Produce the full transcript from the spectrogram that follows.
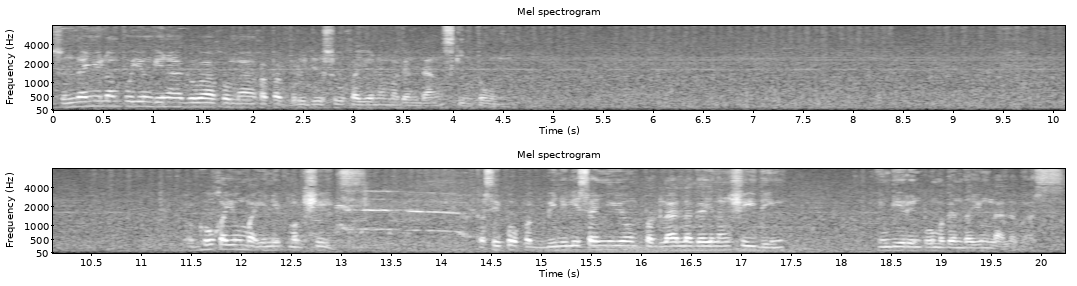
Sundan nyo lang po yung ginagawa ko makakapag-produce kayo ng magandang skin tone. Huwag ho kayong mainip mag-shades. Kasi po, pag binilisan nyo yung paglalagay ng shading, hindi rin po maganda yung lalabas.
